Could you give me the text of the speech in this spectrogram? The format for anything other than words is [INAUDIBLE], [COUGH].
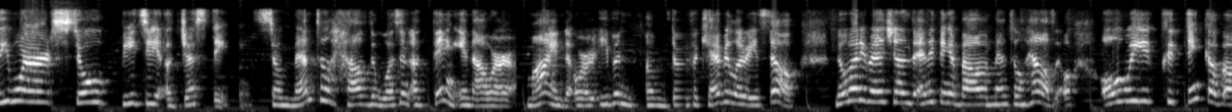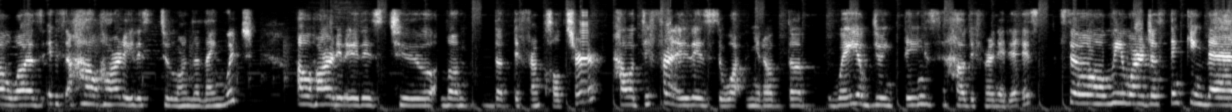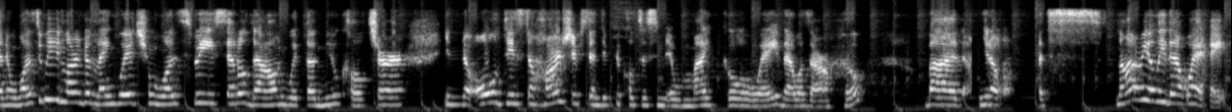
we were so busy adjusting. So mental health wasn't a thing in our mind or even um, the vocabulary itself. Nobody mentioned anything about mental health. All we could think about was is how hard it is to learn the language how hard it is to learn the different culture, how different it is, what, you know, the way of doing things, how different it is. So we were just thinking that once we learn the language, once we settle down with the new culture, you know, all these the hardships and difficulties might go away. That was our hope. But, you know, it's not really that way.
